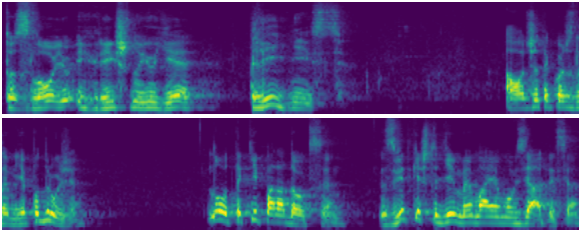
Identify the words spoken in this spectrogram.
то злою і грішною є плідність. А отже, також злим є подружжя. Ну, от такі парадокси. Звідки ж тоді ми маємо взятися?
